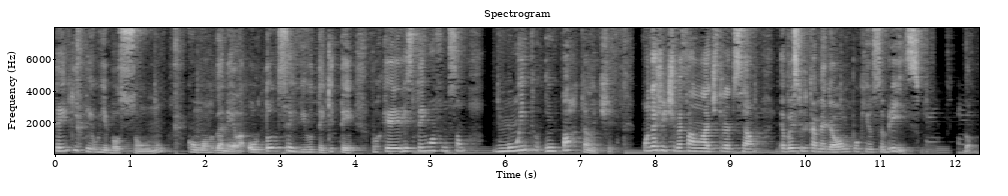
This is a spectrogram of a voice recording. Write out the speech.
têm que ter o ribossomo como organela, ou todo ser vivo tem que ter, porque eles têm uma função muito importante. Quando a gente estiver falando lá de tradução, eu vou explicar melhor um pouquinho sobre isso. Bom,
